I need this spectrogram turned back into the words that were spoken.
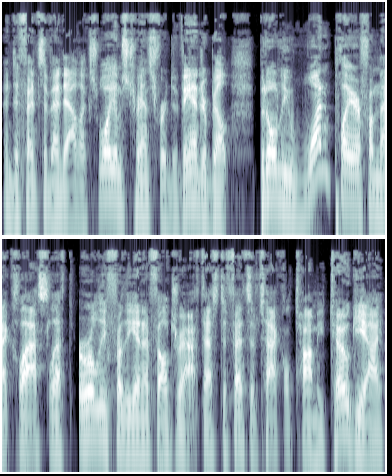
And defensive end Alex Williams transferred to Vanderbilt. But only one player from that class left early for the NFL draft. That's defensive tackle Tommy Togiai.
